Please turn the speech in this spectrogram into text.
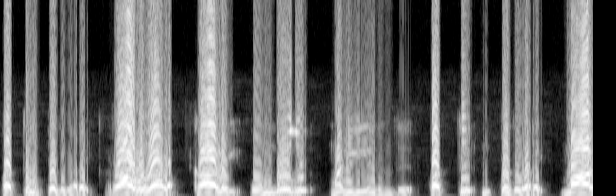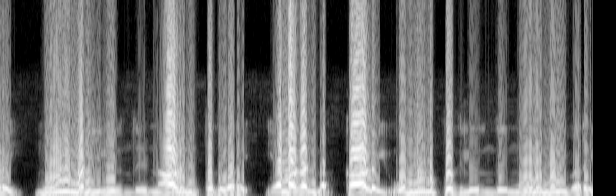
பத்து முப்பது வரை. ராவு காலம். காலை ஒன்பது மணியிலிருந்து பத்து முப்பது வரை. மாலை மூணு மணியிலிருந்து நாலு முப்பது வரை. யமகண்டம் காலை ஒன்னு முப்பதிலிருந்து மூணு மணி வரை.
